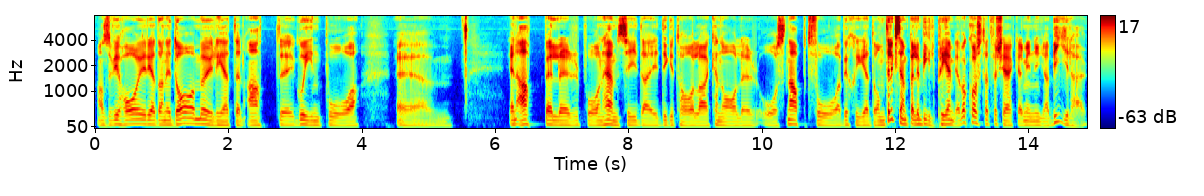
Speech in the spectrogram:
Alltså vi har ju redan idag möjligheten att eh, gå in på eh, en app eller på en hemsida i digitala kanaler och snabbt få besked om till exempel en bilpremie. Vad kostar det att försäkra min nya bil här?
